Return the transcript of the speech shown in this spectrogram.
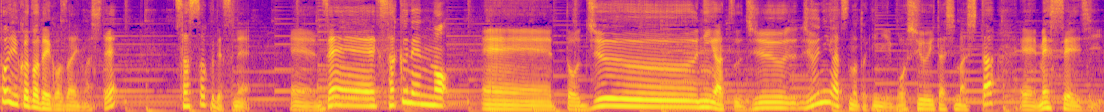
ということでございまして早速ですね、えー、前昨年のえー、っと12月10 12月の時に募集いたしました、えー、メッセージ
